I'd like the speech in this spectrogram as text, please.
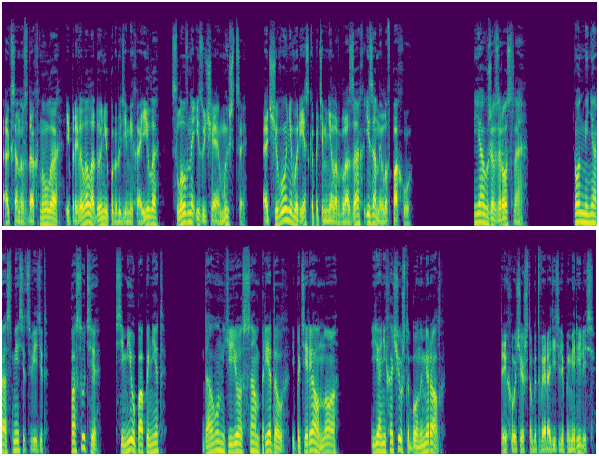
Оксана вздохнула и провела ладонью по груди Михаила, словно изучая мышцы, отчего у него резко потемнело в глазах и заныло в паху. «Я уже взрослая. Он меня раз в месяц видит. По сути, семьи у папы нет. Да он ее сам предал и потерял, но... Я не хочу, чтобы он умирал. Ты хочешь, чтобы твои родители помирились?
